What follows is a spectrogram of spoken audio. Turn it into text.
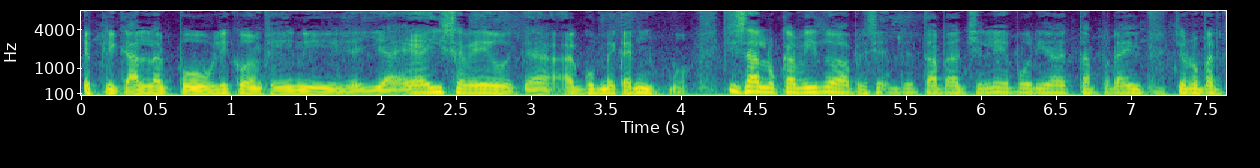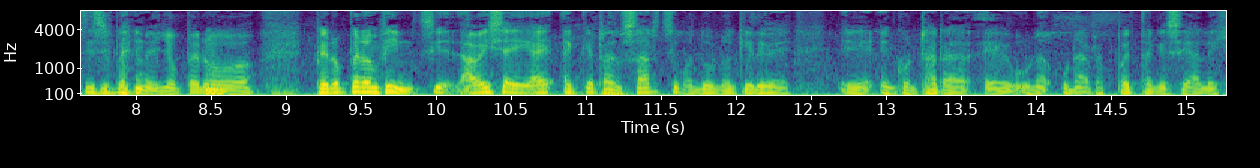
explicarla al público, en fin, y, ahí se ve algún mecanismo. Quizás los cabildos, la presidenta Chile podría estar por ahí, yo no participé en ello, pero, mm. pero, pero en fin, a veces hay, que transarse cuando uno quiere eh, encontrar una, una respuesta que sea legítima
